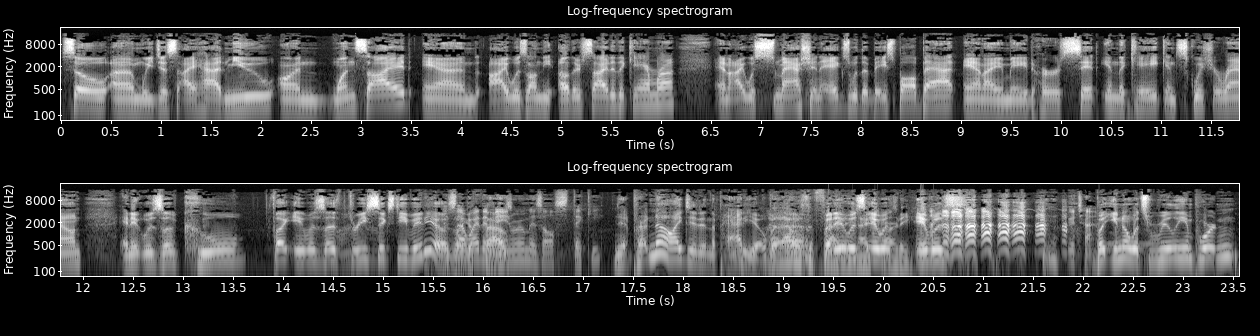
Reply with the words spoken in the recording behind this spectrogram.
So um, we just I had Mew on one side, and I was on the other side of the camera, and I was smashing eggs with a baseball bat, and I made her sit in the cake and squish around, and it was a cool. Fuck, it was a 360 video. Is that like why a the main room is all sticky? Yeah, pre- no, I did it in the patio, but oh, that was the uh, but it was it was party. it was. Good time. But you know what's really important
